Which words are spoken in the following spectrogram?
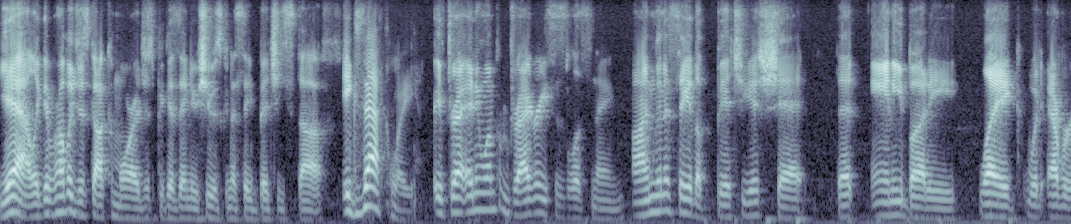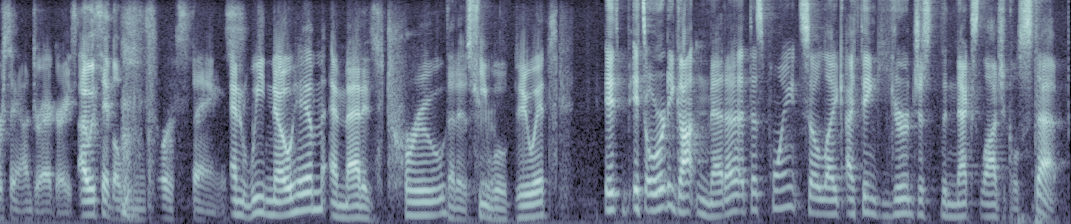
yeah like they probably just got Kimora just because they knew she was going to say bitchy stuff Exactly. if dra- anyone from Drag Race is listening, I'm gonna say the bitchiest shit that anybody like would ever say on Drag Race. I would say the worst things. And we know him, and that is true. That is He will do it. It it's already gotten meta at this point, so like I think you're just the next logical step.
